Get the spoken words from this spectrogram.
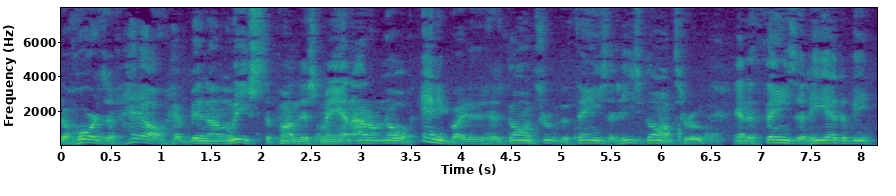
the hordes of hell have been unleashed upon this man. I don't know of anybody that has gone through the things that he's gone through and the things that he had to be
